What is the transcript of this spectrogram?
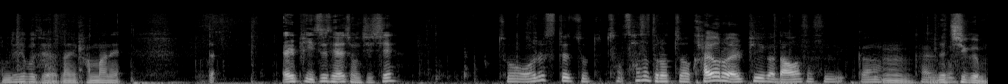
검색해보세요. 나 간만에 나- LP 있으세요, 정치 씨? 저 어렸을 때 저도 사- 사서 들었죠. 가요로 LP가 나왔었으니까. 응. 가요로. 근데 지금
